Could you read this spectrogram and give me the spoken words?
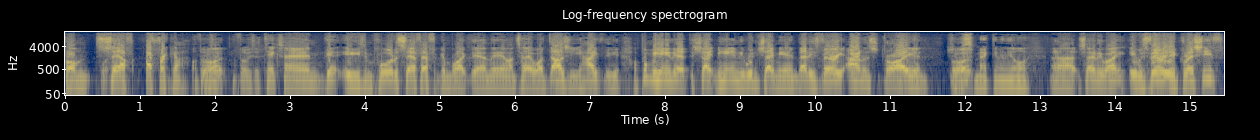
From South Africa, I thought, right? it was a, I thought it was a Texan. and get he's employed a South African bloke down there, and I tell you what, does he hate the? I put my hand out to shake my hand, he wouldn't shake my hand. That is very un-Australian, Should have smacked him in the eye. Uh, so anyway, he was very aggressive,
